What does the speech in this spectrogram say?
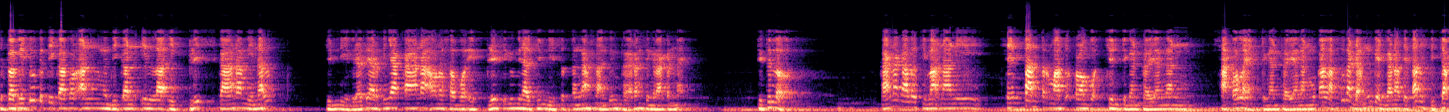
Sebab itu ketika Quran menghentikan illa iblis karena minal jinni berarti artinya karena ono sapa iblis itu minal jinni setengah saking barang sing ra kena. Gitu loh. Karena kalau dimaknani setan termasuk kelompok jin dengan bayangan sakolen, dengan bayangan mukalaf itu kan tidak mungkin karena setan harus dicap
